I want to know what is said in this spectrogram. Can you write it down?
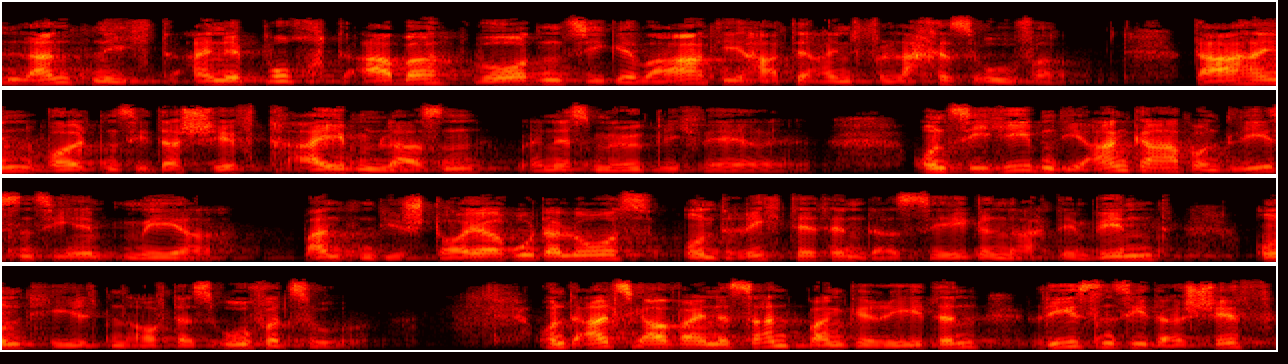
Land nicht. Eine Bucht aber wurden sie gewahr, die hatte ein flaches Ufer. Dahin wollten sie das Schiff treiben lassen, wenn es möglich wäre. Und sie hieben die Anker ab und ließen sie im Meer, banden die Steuerruder los und richteten das Segel nach dem Wind und hielten auf das Ufer zu. Und als sie auf eine Sandbank gerieten, ließen sie das Schiff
